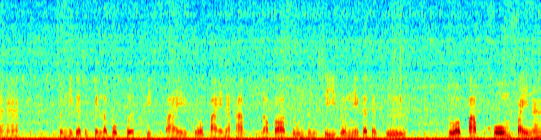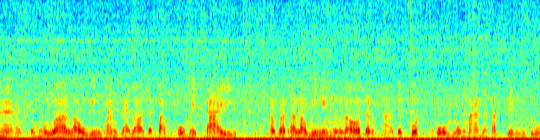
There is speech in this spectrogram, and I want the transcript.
นะฮะ ตัวนี้ก็จะเป็นระบบเปิดปิดไฟทั่วไปนะครับ แล้วก็0ถึง4ตัวนี้ก็จะคือตัวปรับโคมไฟหน้า สมมุติว่าเราวิ่งทางไกลเราจะปรับโคมให้ไกล แล้วก็ถ้าเราวิ่งในเมืองเราก็จะอาจจะกดโคมลงมานะครับ เป็นตัว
